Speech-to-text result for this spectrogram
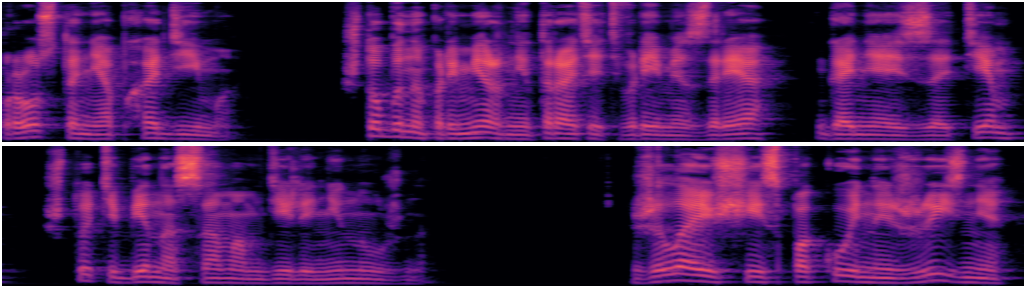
просто необходимо, чтобы, например, не тратить время зря, гоняясь за тем, что тебе на самом деле не нужно. Желающие спокойной жизни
